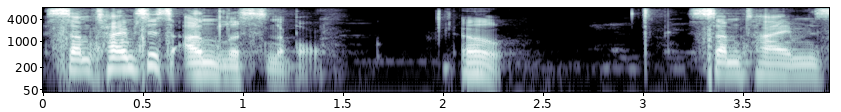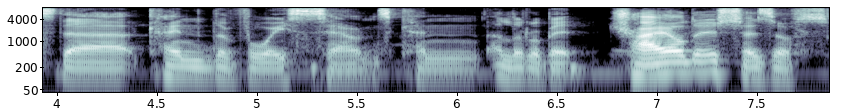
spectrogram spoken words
Sometimes it's unlistenable. Oh, Sometimes the kind of the voice sounds can a little bit childish, as if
